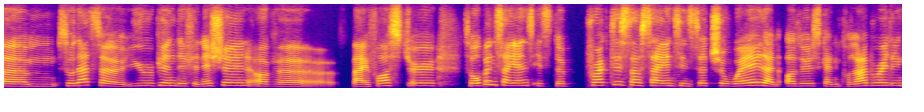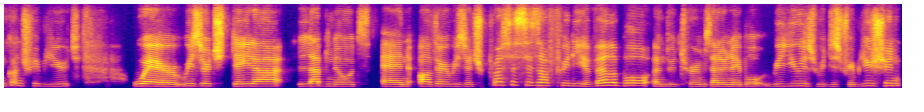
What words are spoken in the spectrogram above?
Um, so that's a European definition of uh, by Foster. So open science is the practice of science in such a way that others can collaborate and contribute, where research data, lab notes, and other research processes are freely available under terms that enable reuse, redistribution,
